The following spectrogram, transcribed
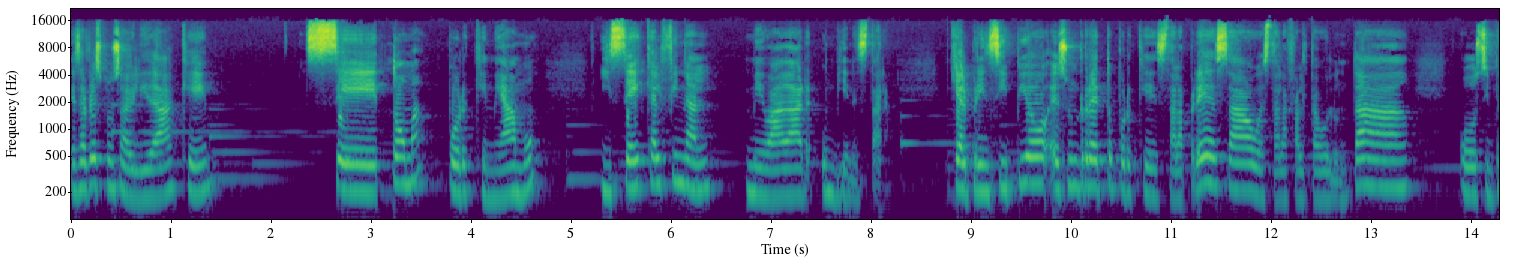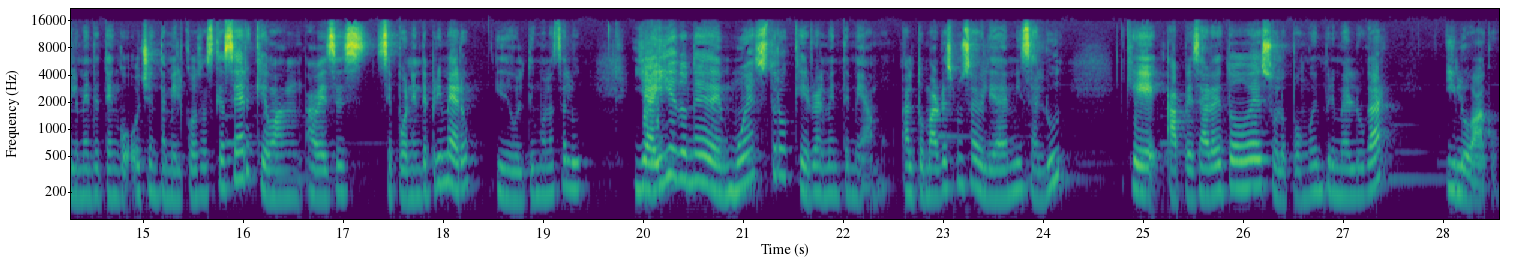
Esa responsabilidad que se toma porque me amo y sé que al final me va a dar un bienestar que al principio es un reto porque está la presa o está la falta de voluntad o simplemente tengo 80 mil cosas que hacer que van a veces se ponen de primero y de último la salud. Y ahí es donde demuestro que realmente me amo, al tomar responsabilidad de mi salud, que a pesar de todo eso lo pongo en primer lugar y lo hago,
